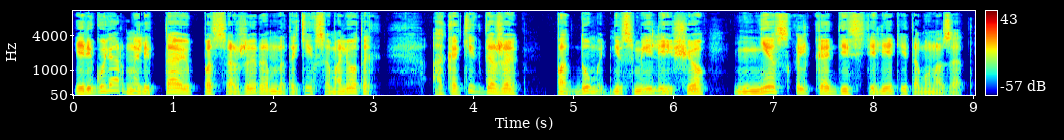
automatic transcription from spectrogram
и регулярно летаю пассажиром на таких самолетах, о каких даже подумать не смели еще несколько десятилетий тому назад.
